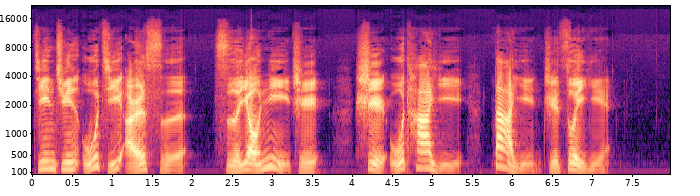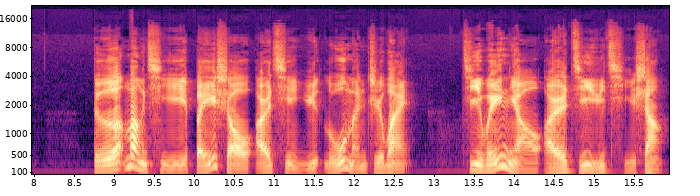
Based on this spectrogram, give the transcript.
今君无疾而死，死又逆之，是无他矣，大隐之罪也。”得孟起北守而寝于卢门之外。己为鸟而集于其上，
